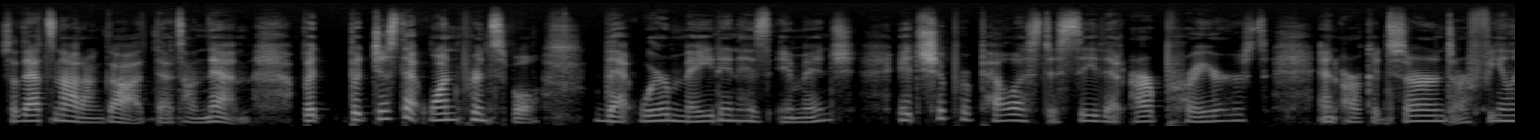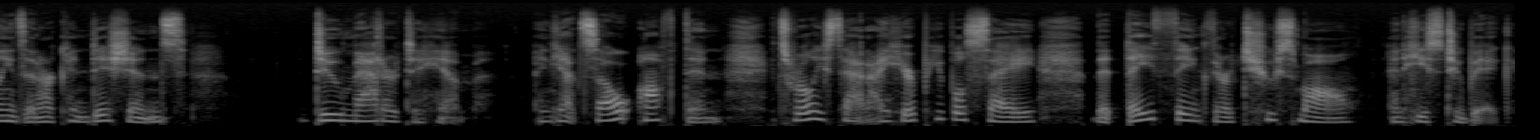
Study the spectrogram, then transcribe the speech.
So that's not on God; that's on them. But but just that one principle that we're made in His image, it should propel us to see that our prayers and our concerns, our feelings, and our conditions do matter to Him. And yet, so often, it's really sad. I hear people say that they think they're too small and He's too big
